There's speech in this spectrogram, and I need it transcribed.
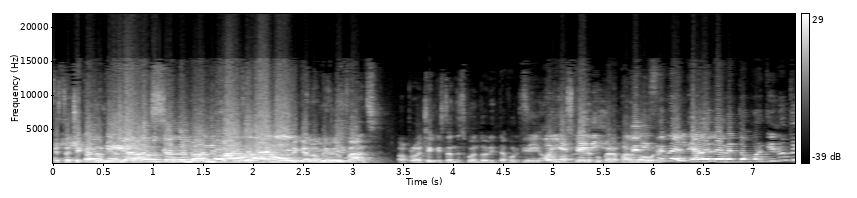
está checando mi. Ya está OnlyFans. buscando el OnlyFans de Está Daniel. checando mi OnlyFans. Aprovechen que están en descuento ahorita porque Sí, oye, tenemos que recuperar para la obra. dicen el día del evento, ¿por qué no te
